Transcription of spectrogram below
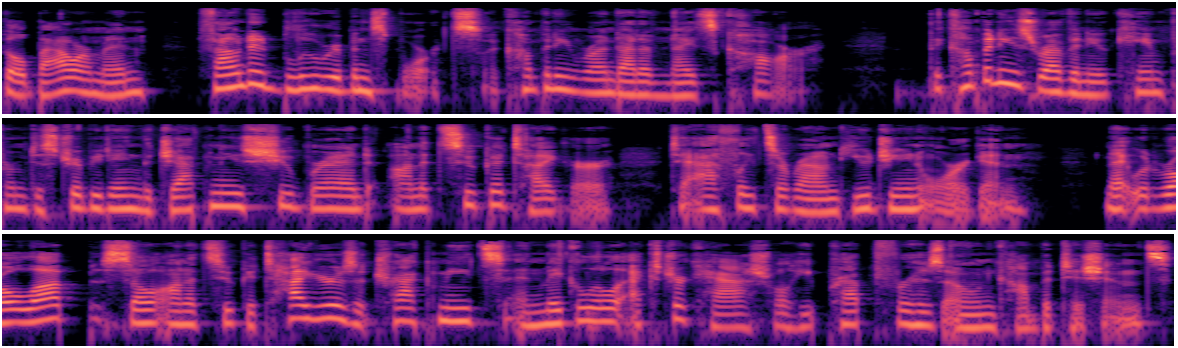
Bill Bowerman, founded Blue Ribbon Sports, a company run out of Knight's car. The company's revenue came from distributing the Japanese shoe brand Onitsuka Tiger to athletes around Eugene, Oregon. Knight would roll up, sell Onitsuka Tigers at track meets, and make a little extra cash while he prepped for his own competitions.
